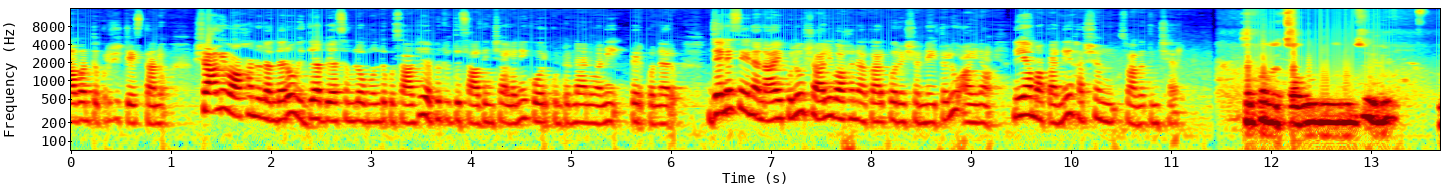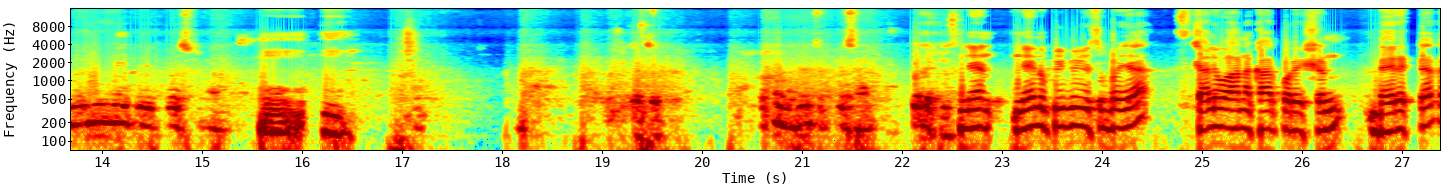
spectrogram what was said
నా వంతు కృషి చేస్తాను. శాలివాహనులందరూ విద్యాభ్యాసంలో ముందుకు సాగి అభివృద్ధి సాధించాలని కోరుకుంటున్నాను అని పేర్కొన్నారు. జనసేన నాయకులు శాలివాహన కార్పొరేషన్ నేతలు ఆయన నియామకాన్ని హర్షం స్వాగతించారు. చెప్పండి చదువు గురించి పోస్ట్ నేను నేను P B Subbaiah Shalivahana corporation director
